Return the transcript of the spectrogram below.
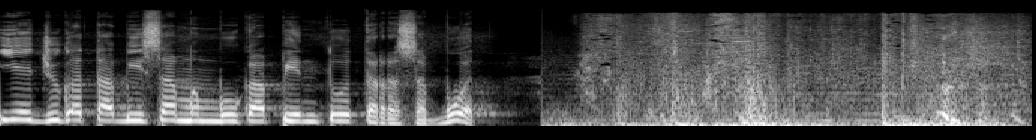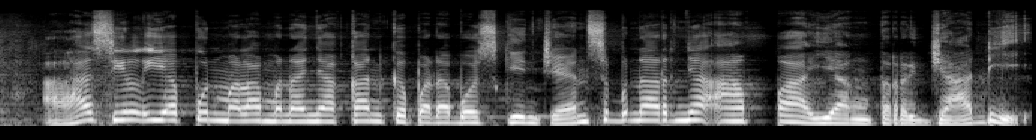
ia juga tak bisa membuka pintu tersebut. Alhasil ia pun malah menanyakan kepada bos Kincen sebenarnya apa yang terjadi.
